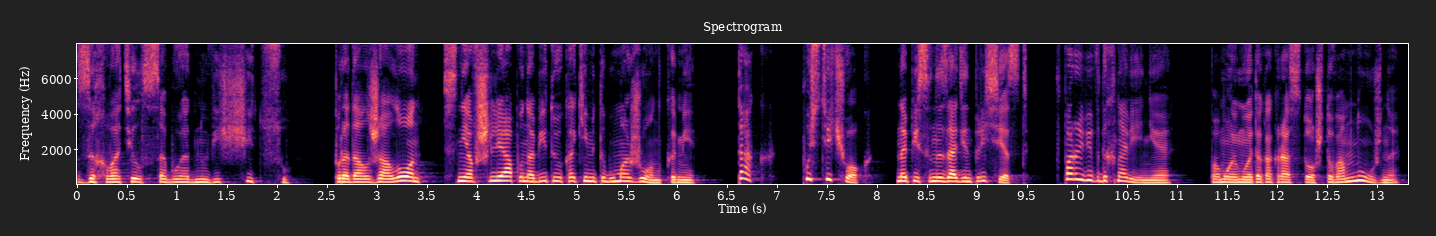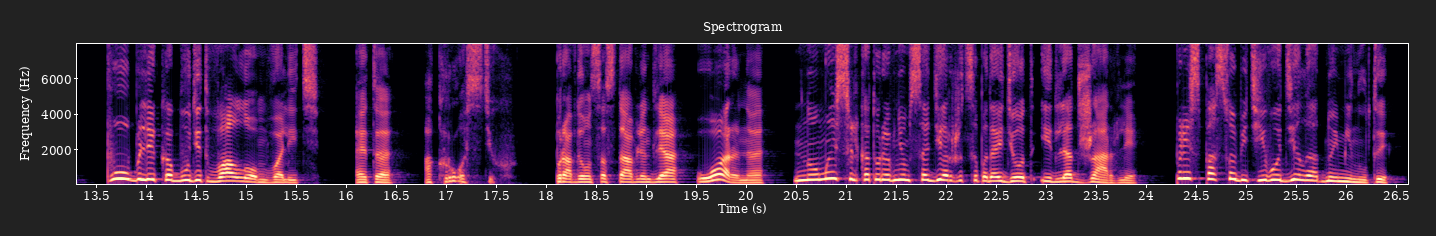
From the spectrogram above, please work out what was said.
захватил с собой одну вещицу», — продолжал он, сняв шляпу, набитую какими-то бумажонками. «Так, пустячок, написанный за один присест, в порыве вдохновения. По-моему, это как раз то, что вам нужно. Публика будет валом валить. Это акростих. Правда, он составлен для Уоррена, но мысль, которая в нем содержится, подойдет и для Джарли» приспособить его дело одной минуты.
